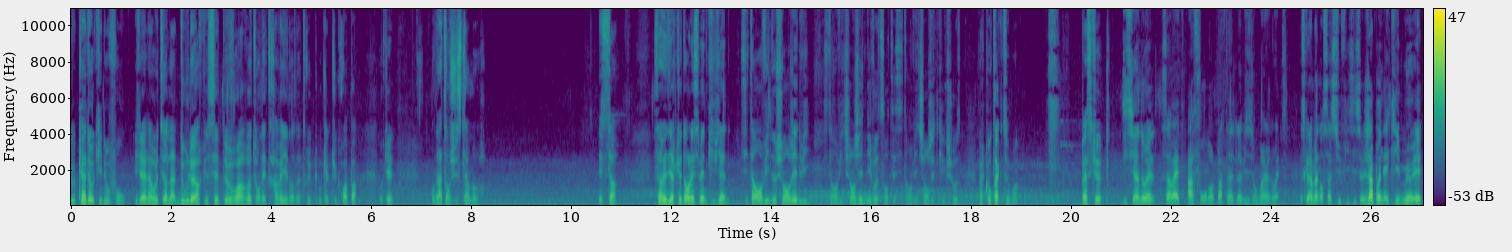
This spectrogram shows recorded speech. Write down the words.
le cadeau qu'ils nous font, il est à la hauteur de la douleur que c'est de devoir retourner travailler dans un truc auquel tu crois pas, auquel on attend juste la mort. Et ça, ça veut dire que dans les semaines qui viennent, si tu as envie de changer de vie, si tu as envie de changer de niveau de santé, si tu as envie de changer de quelque chose, bah contacte-moi. Parce que d'ici à Noël, ça va être à fond dans le partage de la vision de Marion West. Parce que là maintenant, ça suffit. Si ce japonais qui est muet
